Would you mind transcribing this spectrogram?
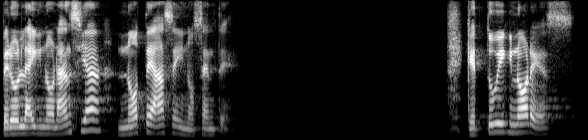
pero la ignorancia no te hace inocente. Que tú ignores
